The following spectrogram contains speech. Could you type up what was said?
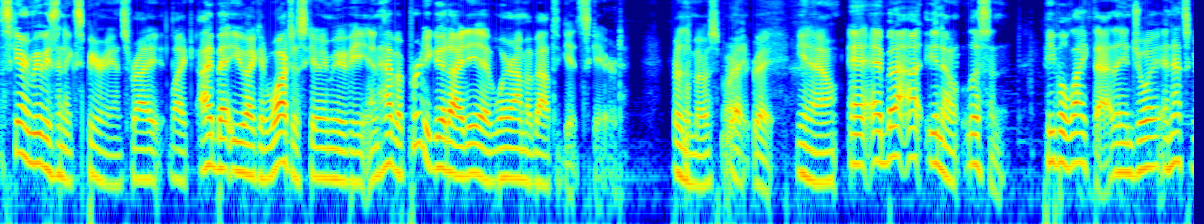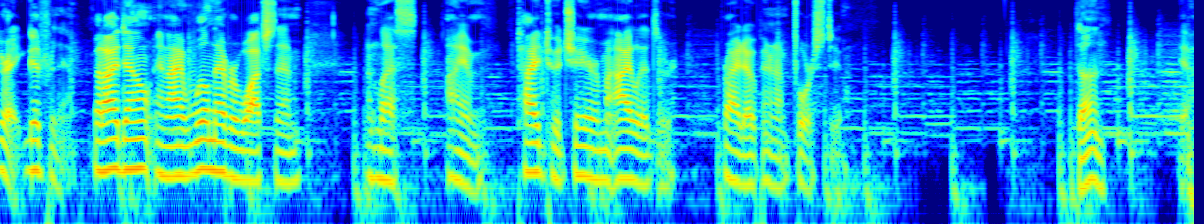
scary movie is an experience, right? Like I bet you I could watch a scary movie and have a pretty good idea of where I'm about to get scared, for the most part. right, right. You know, and, and but I, you know, listen, people like that. They enjoy it, and that's great. Good for them. But I don't, and I will never watch them unless I am tied to a chair and my eyelids are pried open and I'm forced to. Done. Yeah.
